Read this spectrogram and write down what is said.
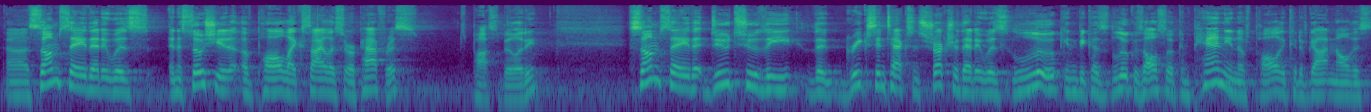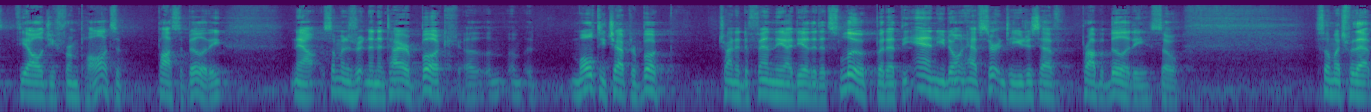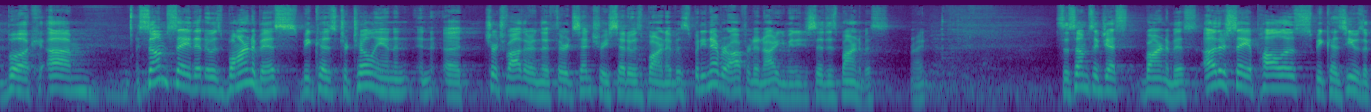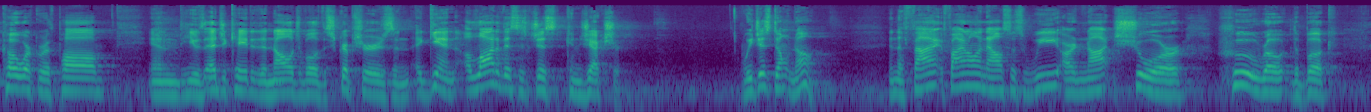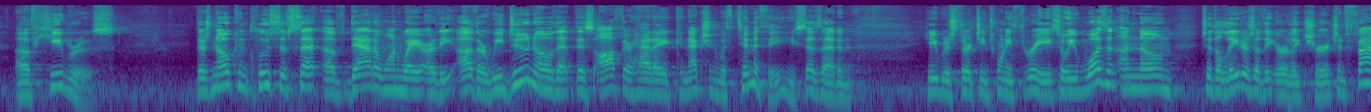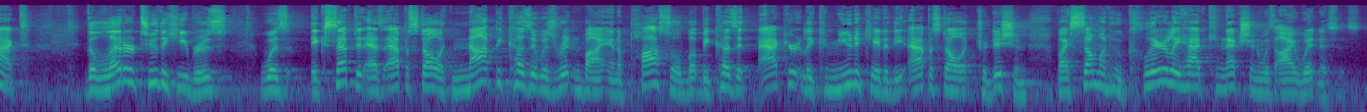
Uh, some say that it was an associate of Paul, like Silas or Epaphras. It's a possibility. Some say that due to the, the Greek syntax and structure, that it was Luke, and because Luke was also a companion of Paul, he could have gotten all this theology from Paul. It's a possibility. Now, someone has written an entire book, a, a multi chapter book, trying to defend the idea that it's Luke, but at the end, you don't have certainty, you just have probability. So, so much for that book. Um, some say that it was Barnabas because Tertullian, a church father in the third century, said it was Barnabas, but he never offered an argument. He just said it's Barnabas, right? So some suggest Barnabas. Others say Apollos because he was a co worker with Paul and he was educated and knowledgeable of the scriptures. And again, a lot of this is just conjecture. We just don't know. In the fi- final analysis, we are not sure who wrote the book of Hebrews. There's no conclusive set of data one way or the other. We do know that this author had a connection with Timothy. He says that in Hebrews 13:23. So he wasn't unknown to the leaders of the early church. In fact, the letter to the Hebrews was accepted as apostolic not because it was written by an apostle, but because it accurately communicated the apostolic tradition by someone who clearly had connection with eyewitnesses.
